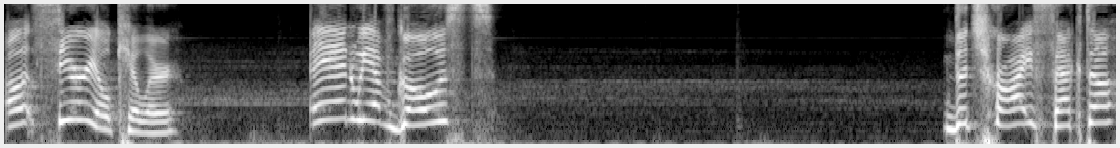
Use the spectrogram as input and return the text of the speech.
a serial killer, and we have ghosts. The trifecta?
